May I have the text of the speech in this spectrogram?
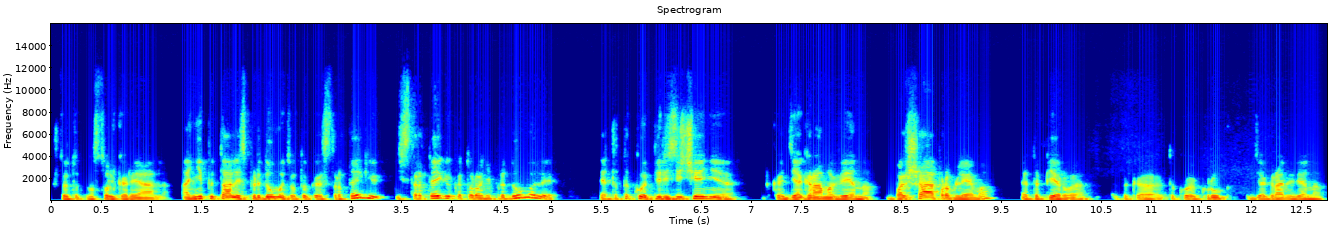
что это настолько реально. Они пытались придумать вот такую стратегию, и стратегию, которую они придумали, это такое пересечение, такая диаграмма Вена. Большая проблема, это первое, такая, такой круг в диаграмме Вена.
